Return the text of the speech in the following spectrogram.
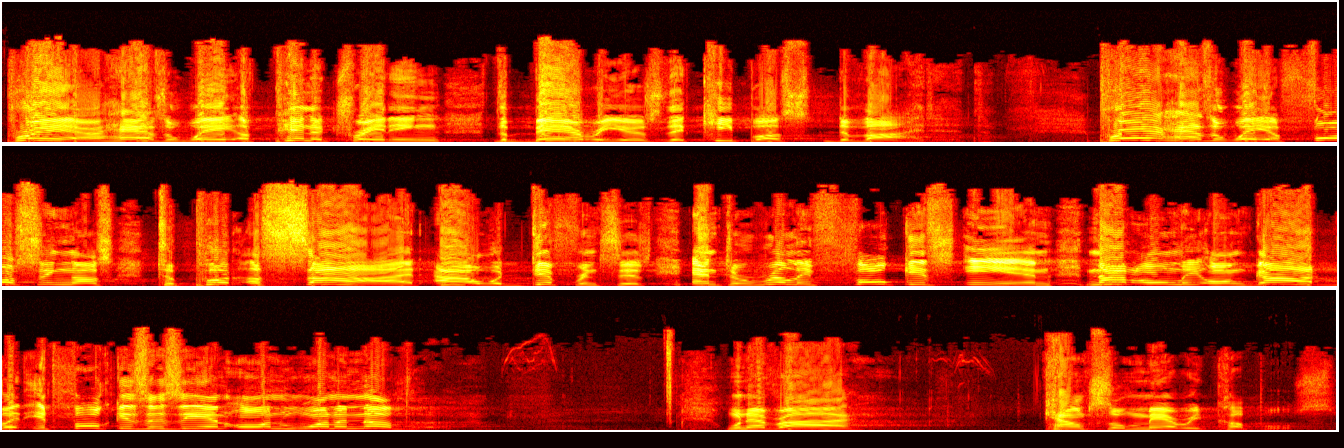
Prayer has a way of penetrating the barriers that keep us divided. Prayer has a way of forcing us to put aside our differences and to really focus in not only on God, but it focuses in on one another. Whenever I counsel married couples,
